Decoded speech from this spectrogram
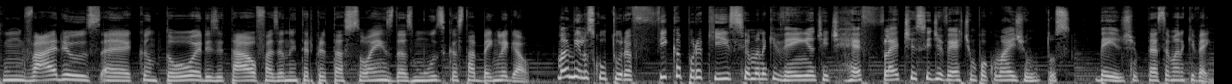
com vários é, cantores e tal, fazendo interpretações das músicas, tá bem legal. Mamilos Cultura fica por aqui. Semana que vem a gente reflete e se diverte um pouco mais juntos. Beijo. Até semana que vem.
